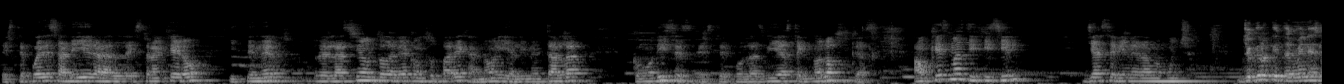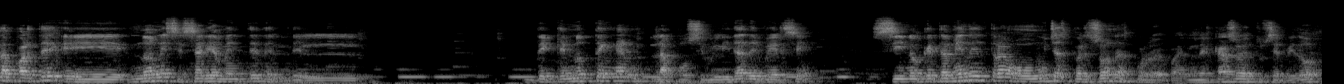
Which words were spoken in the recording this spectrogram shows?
este, puede salir al extranjero y tener relación todavía con su pareja, ¿no? Y alimentarla, como dices, este, por las vías tecnológicas. Aunque es más difícil, ya se viene dando mucho. Yo creo que también es la parte, eh, no necesariamente del, del, de que no tengan la posibilidad de verse, sino que también entra, o muchas personas, por, en el caso de tu servidor,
